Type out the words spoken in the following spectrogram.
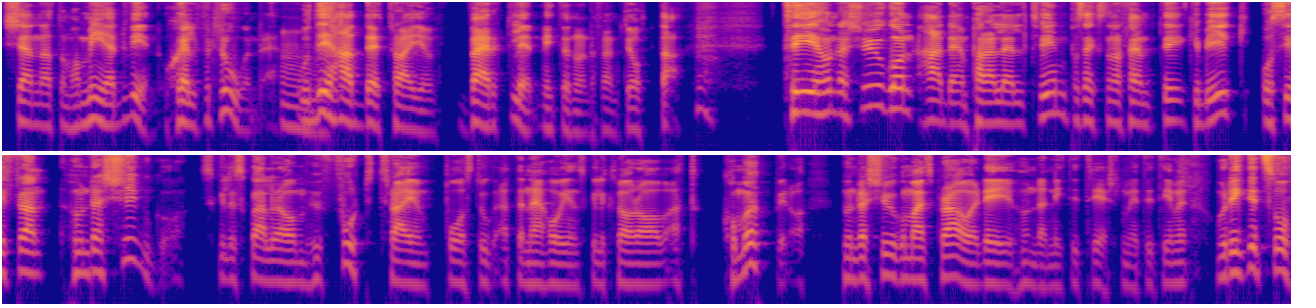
känner att de har medvind och självförtroende. Och det hade Triumph verkligen 1958. T120 hade en parallell twin på 650 kubik och siffran 120 skulle skvallra om hur fort Triumph påstod att den här hojen skulle klara av att komma upp i. Då. 120 miles per hour det är ju 193 km i timmen. Och riktigt så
